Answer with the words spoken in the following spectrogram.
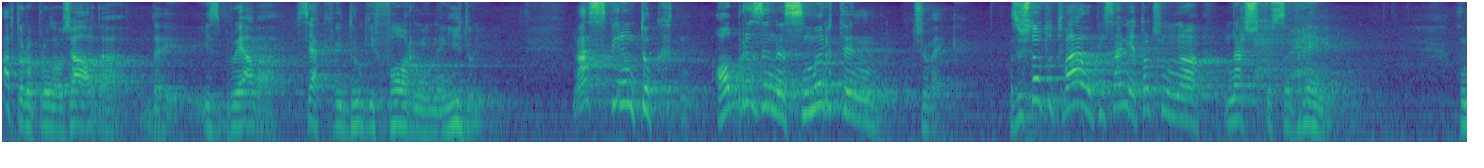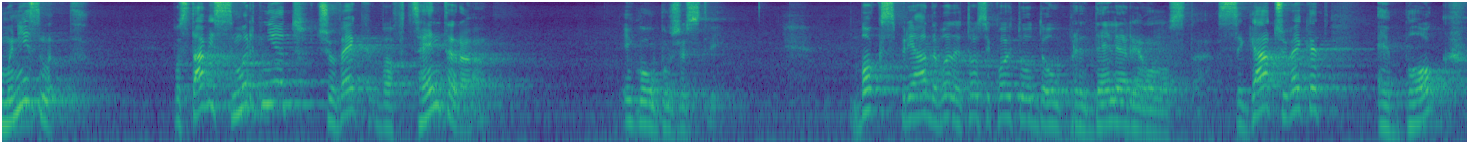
Автора продължава да, да изброява всякакви други форми на идоли. Но аз спирам тук. Образа на смъртен човек. Защото това е описание точно на нашето съвремие. Хуманизмът постави смъртният човек в центъра и го обожестви. Бог спря да бъде този, който да определя реалността. Сега човекът е Бог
